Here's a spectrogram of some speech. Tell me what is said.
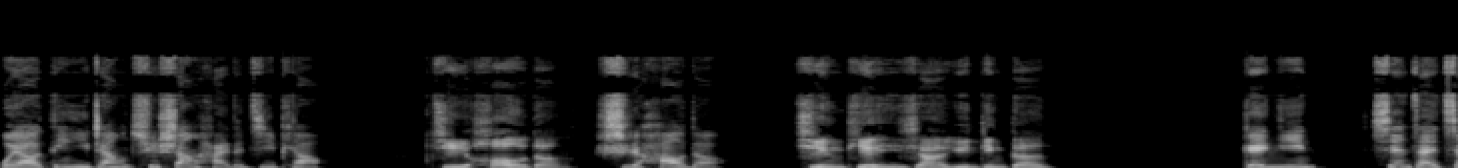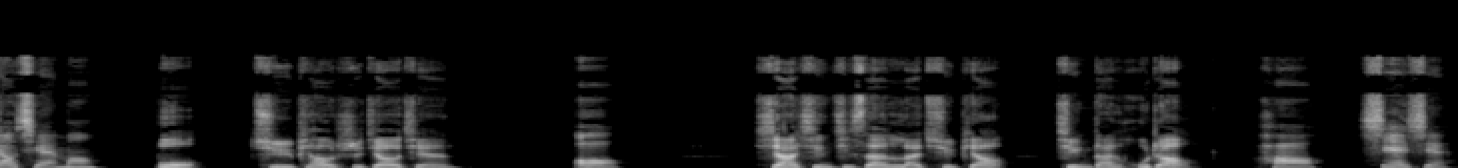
我要订一张去上海的机票。几号的？十号的。请填一下预订单。给您现在交钱吗？不取票时交钱哦。下星期三来取票请带护照。好谢谢。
